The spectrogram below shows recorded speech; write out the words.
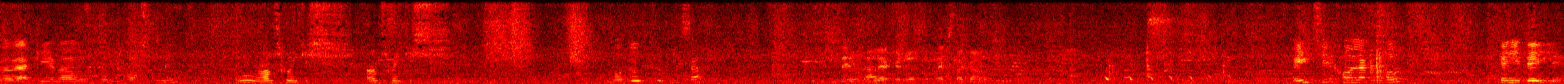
Nou we werken hier wel op de handschoenen. Oeh, handschoentjes. Handschoentjes. Wat wilt u voor pizza? Lekker hè? Extra kaas. Eentje, gewoon lekker groot. Kan je delen.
